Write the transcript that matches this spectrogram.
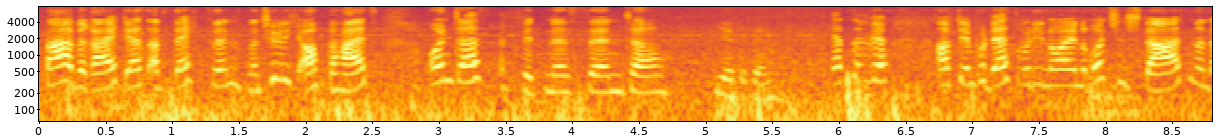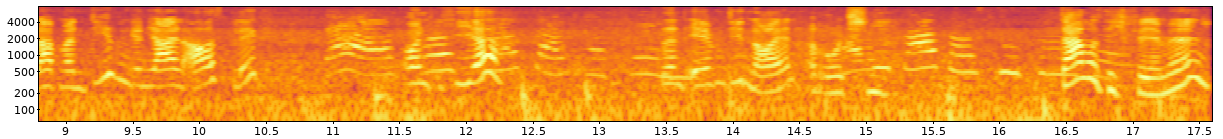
Spa-Bereich, der ist ab 16, ist natürlich auch beheizt. Und das Fitnesscenter hier drin. Jetzt sind wir auf dem Podest, wo die neuen Rutschen starten und da hat man diesen genialen Ausblick. Und hier sind eben die neuen Rutschen. Da muss ich filmen.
